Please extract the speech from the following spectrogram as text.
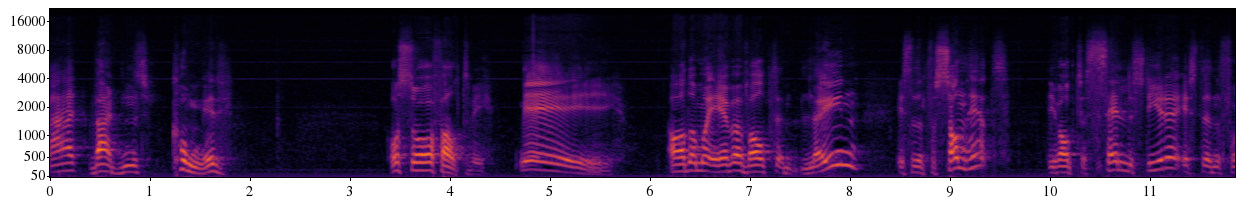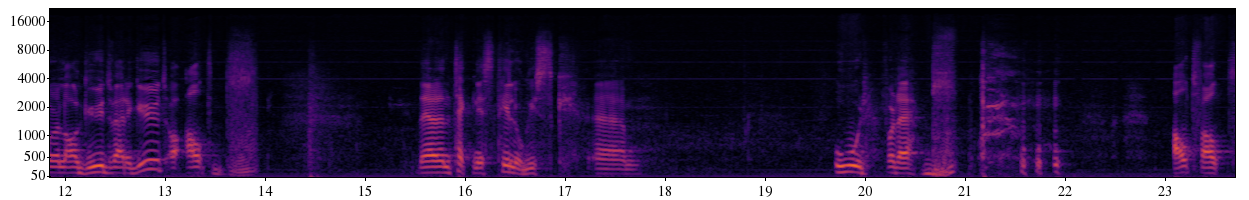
er verdens konger. Og så falt vi. Yay. Adam og Eva valgte løgn istedenfor sannhet. De valgte selvstyre istedenfor å la Gud være Gud, og alt Det er en teknisk, teologisk um, ord for det. alt falt.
